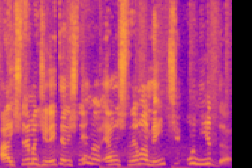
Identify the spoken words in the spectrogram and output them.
a extrema-direita ela é, extrema, ela é extremamente unida.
